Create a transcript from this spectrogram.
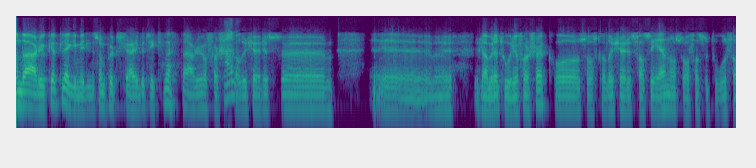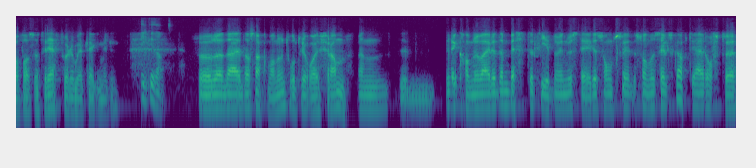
Men da er det jo ikke et legemiddel som plutselig er i butikkene. Da er det jo først skal det kjøres øh, øh, laboratorieforsøk, og så skal det kjøres fase 1, og så fase 2, og så fase 3 før det blir et legemiddel. Ikke sant. Så er, Da snakker man om to-tre år fram. Men det kan jo være den beste tiden å investere i sånne, sånne selskap. Det er ofte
